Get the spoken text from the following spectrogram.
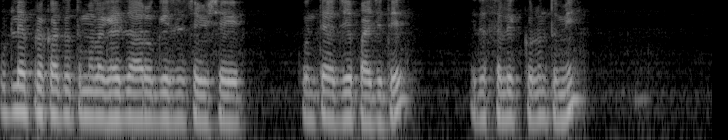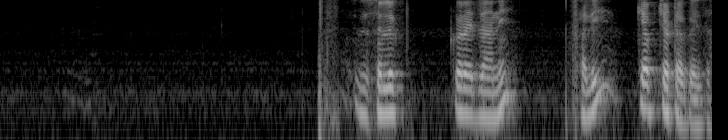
कुठल्याही प्रकारचा तुम्हाला घ्यायचा आरोग्याच्या विषयी कोणत्या जे पाहिजे ते इथे सिलेक्ट करून तुम्ही इथं सिलेक्ट करायचं आणि खाली कॅपचा टाकायचा.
